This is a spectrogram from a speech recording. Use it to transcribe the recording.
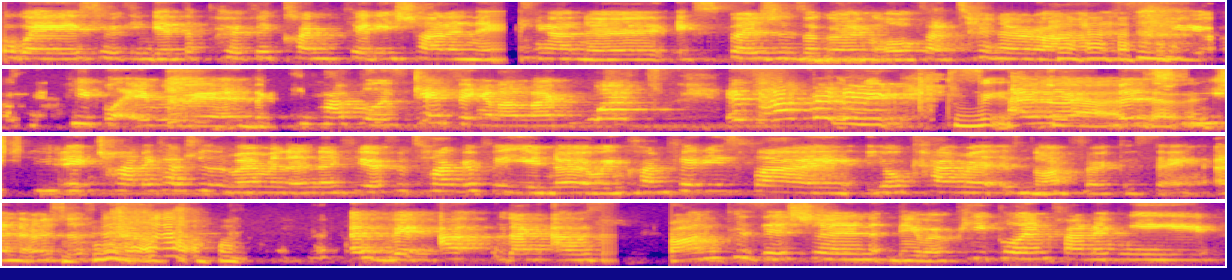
away so we can get the perfect confetti shot. And next thing I know, explosions are going off. I turn around and see people everywhere, and the couple is kissing, and I'm like, "What is happening?" we and like, yeah, literally shooting, trying to capture the moment. And if you're a photographer, you know when confetti is flying, your camera is not focusing, and it was just a bit I, like I was wrong position. There were people in front of me,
